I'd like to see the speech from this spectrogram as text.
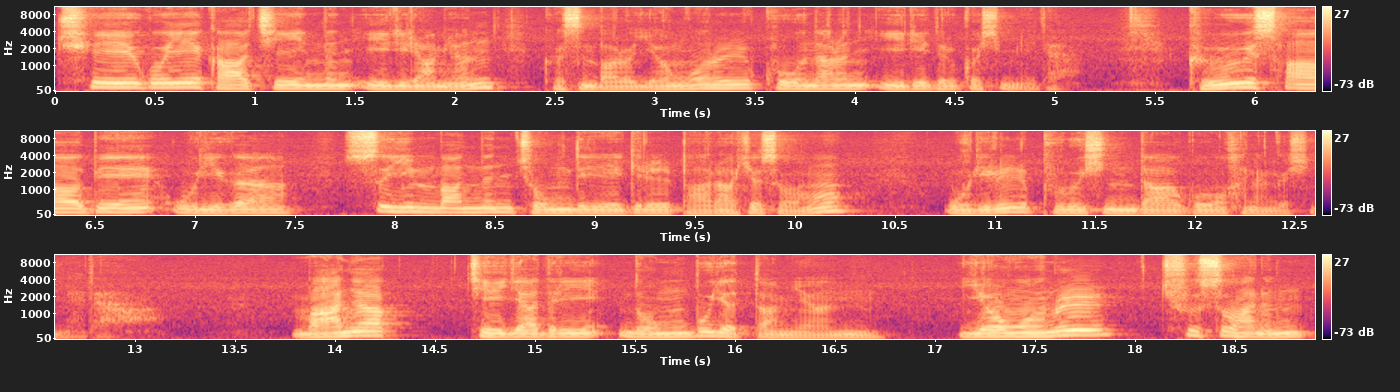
최고의 가치 있는 일이라면 그것은 바로 영혼을 구원하는 일이 될 것입니다. 그 사업에 우리가 쓰임 받는 종들이 되기를 바라셔서 우리를 부르신다고 하는 것입니다. 만약 제자들이 농부였다면 영혼을 추수하는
